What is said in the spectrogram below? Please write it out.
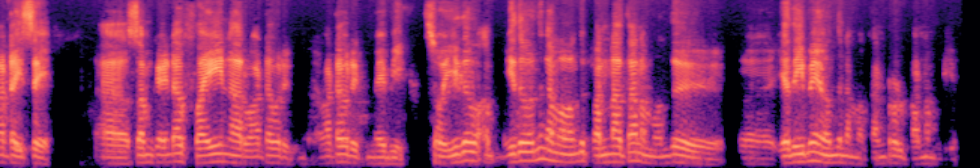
what I say some kind of fine or whatever it whatever it maybe so இதை இதை வந்து நம்ம வந்து பண்ணா தான் நம்ம வந்து எதையுமே வந்து நம்ம கண்ட்ரோல் பண்ண முடியும்.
